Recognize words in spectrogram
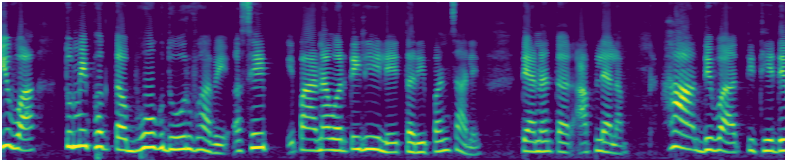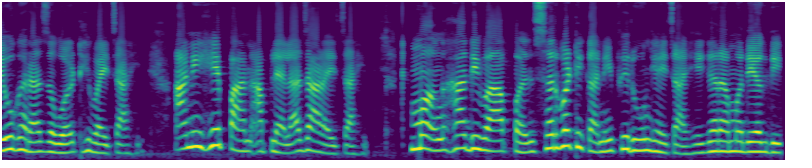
किंवा तुम्ही फक्त भोग दूर व्हावे असे पानावरती लिहिले तरी पण चालेल. त्यानंतर आपल्याला हा दिवा तिथे देवघराजवळ जवळ ठेवायचं आहे आणि हे पान आपल्याला जाळायचं आहे. मग हा दिवा आपण सर्व ठिकाणी फिरवून घ्यायचा आहे. घरामध्ये अगदी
